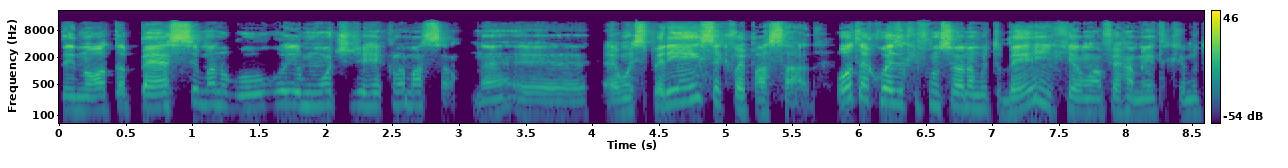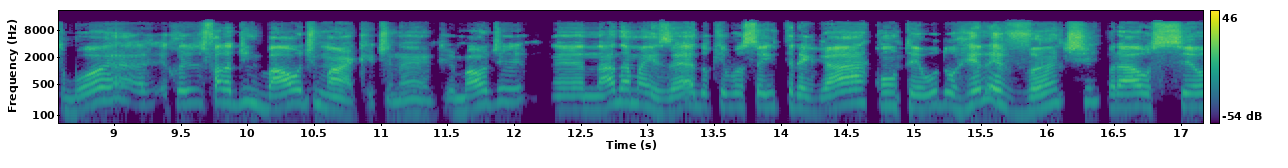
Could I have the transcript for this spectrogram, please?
tem nota péssima no Google e um monte de reclamação. Né? É, é, uma experiência que foi passada. Outra coisa que funciona muito bem, que é uma ferramenta que é muito boa, é a coisa de falar de embalde marketing. Né? Embalde é, nada mais é do que você entregar conteúdo relevante para o seu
